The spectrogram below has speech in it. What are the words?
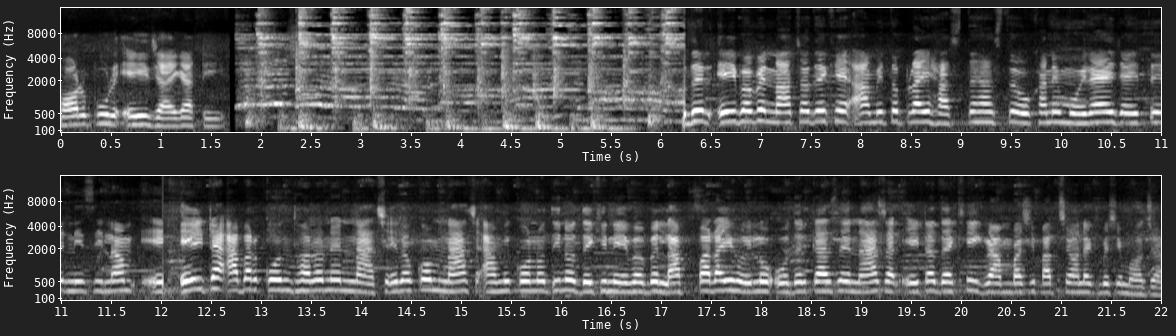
ভরপুর এই জায়গাটি। ওদের এইভাবে নাচা দেখে আমি তো প্রায় হাসতে হাসতে ওখানে ময়রায় যাইতে নিছিলাম। এইটা আবার কোন ধরনের নাচ? এরকম নাচ আমি কোনোদিনও দেখিনি। এভাবে লাভ পাড়াই হইল ওদের কাছে নাচ, আর এটা দেখেই গ্রামবাসী পাচ্ছে অনেক বেশি মজা।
